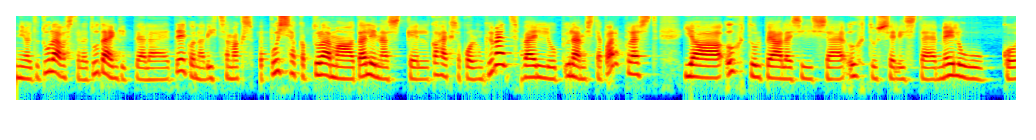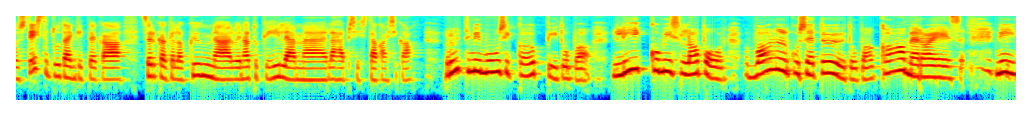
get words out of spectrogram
nii-öelda tulevastele tudengitele teekonna lihtsamaks. buss hakkab tulema Tallinnast kell kaheksa kolmkümmend, väljub Ülemiste parklast ja õhtul peale siis õhtus sellist melu koos teiste tudengitega circa kella kümne ajal või natuke hiljem läheb siis tagasi ka rütmimuusika õpituba, liikumislabor, valguse töötuba, kaamera ees. nii,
